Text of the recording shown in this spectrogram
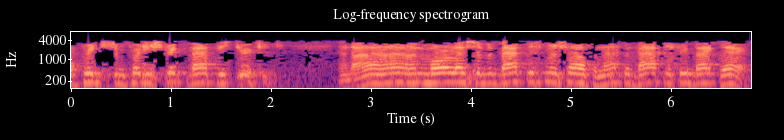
I've preached some pretty strict Baptist churches. And I, I'm more or less of a Baptist myself, and that's a baptistry back there.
